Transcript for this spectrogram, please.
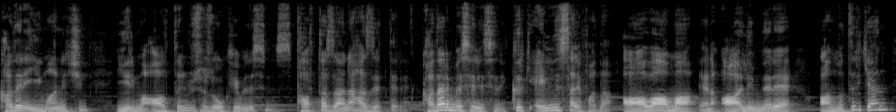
Kadere iman için 26. sözü okuyabilirsiniz. Taftazane Hazretleri kader meselesini 40-50 sayfada avama yani alimlere anlatırken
